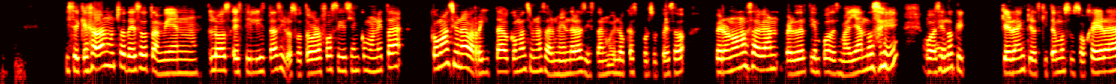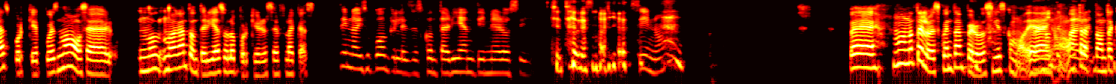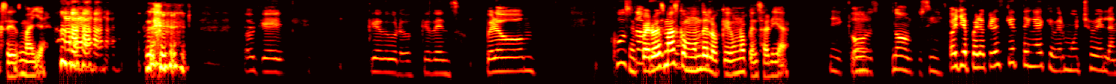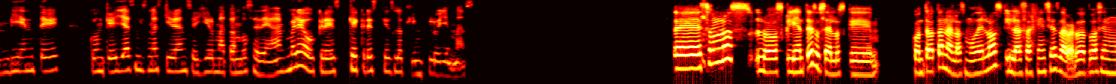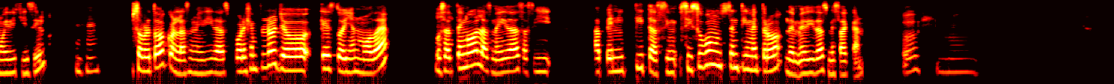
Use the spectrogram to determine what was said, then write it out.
Y se quejaban mucho de eso también los estilistas y los fotógrafos y decían como neta, cómanse una barrita o cómanse unas almendras y están muy locas por su peso, pero no nos hagan perder tiempo desmayándose o haciendo que quieran que les quitemos sus ojeras, porque pues no, o sea, no, no hagan tonterías solo por querer ser flacas. Sí, no, y supongo que les descontarían dinero si... Si te desmayas. Sí, ¿no? Eh, no, no te lo descuentan, pero sí es como de, Pero ay, no otra tonta que se desmaya. ok. Qué duro, qué denso. Pero mm, justo Pero es más común de lo que uno pensaría. Sí, claro. no, pues sí. Oye, pero ¿crees que tenga que ver mucho el ambiente con que ellas mismas quieran seguir matándose de hambre o crees qué crees que es lo que influye más? Eh, son los, los clientes, o sea, los que contratan a las modelos y las agencias, la verdad, lo hacen muy difícil, sobre todo con las medidas. Por ejemplo, yo que estoy en moda, o sea, tengo las medidas así apenititas. Si, si subo un centímetro de medidas, me sacan. Uy, No.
